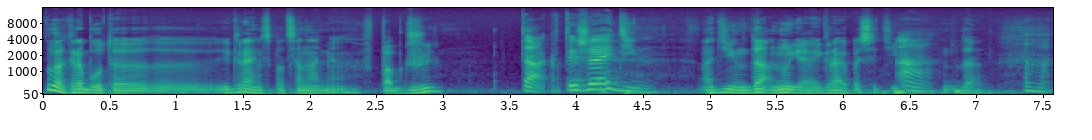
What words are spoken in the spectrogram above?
Ну, как работаю, э, играем с пацанами в PUBG. Так, ты же один. Один, да, ну, я играю по сети. А. Да. Ага.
